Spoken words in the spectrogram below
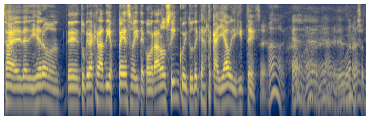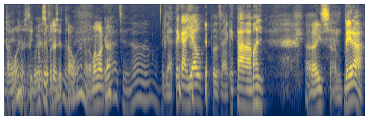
¿sabes? Te dijeron, eh, tú creías que eran 10 pesos y te cobraron 5 y tú te quedaste callado y dijiste, Sí. ah, ya, Ah, ya, bueno, ya, eh, ya, bueno, ya, eso está bueno, ese- ese precio está bueno, dámelo acá. Gacho, no, no, Te quedaste callado, pero sabes que estaba mal. Ay, santo. Mira,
